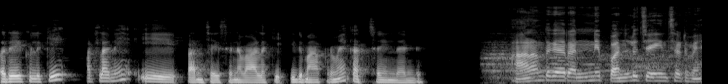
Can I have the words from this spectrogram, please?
రేకులకి అట్లనే ఈ పని చేసిన వాళ్ళకి ఇది మాత్రమే ఖర్చు అయిందండి. ఆనంద్ గారు అన్ని పనులు చేయించడమే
